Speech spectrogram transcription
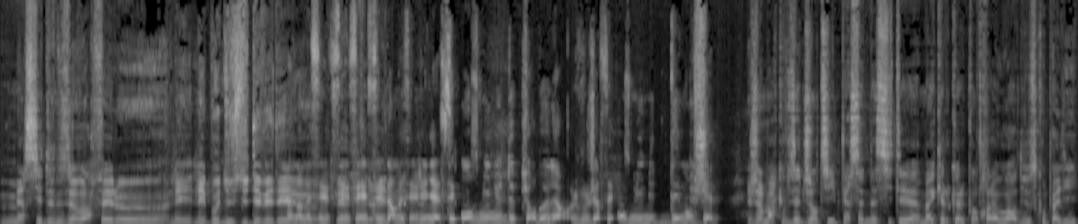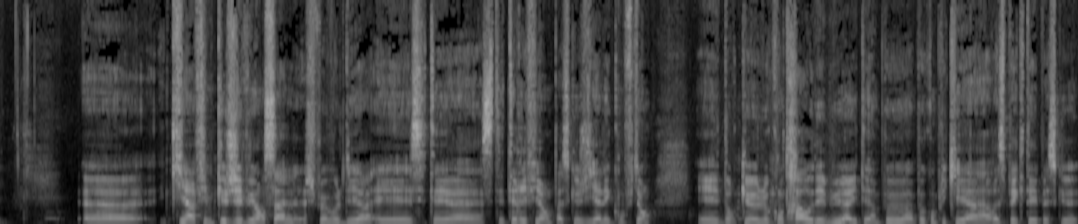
Merci de nous avoir fait le, les, bonus du DVD. Ah non, mais c'est génial. C'est 11 minutes de pur bonheur. Je vous jure, c'est 11 minutes démentielles. J'ai remarqué que vous êtes gentil. Personne n'a cité euh, Michael Cole contre la World News Company. Euh, qui est un film que j'ai vu en salle, je peux vous le dire, et c'était euh, terrifiant parce que j'y allais confiant. Et donc le contrat au début a été un peu un peu compliqué à respecter parce que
